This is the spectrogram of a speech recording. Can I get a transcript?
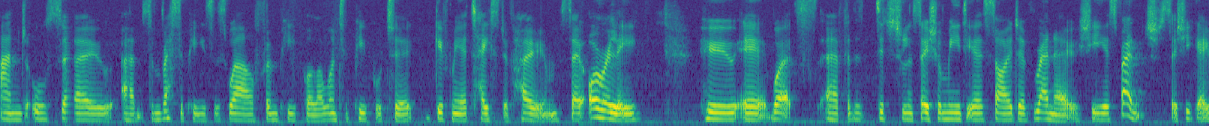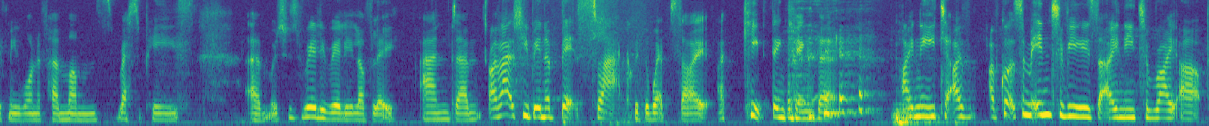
and also um, some recipes as well from people. I wanted people to give me a taste of home. So Aurélie, who uh, works uh, for the digital and social media side of Renault, she is French, so she gave me one of her mum's recipes, um, which was really really lovely. And um, I've actually been a bit slack with the website. I keep thinking that I need to. I've I've got some interviews that I need to write up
